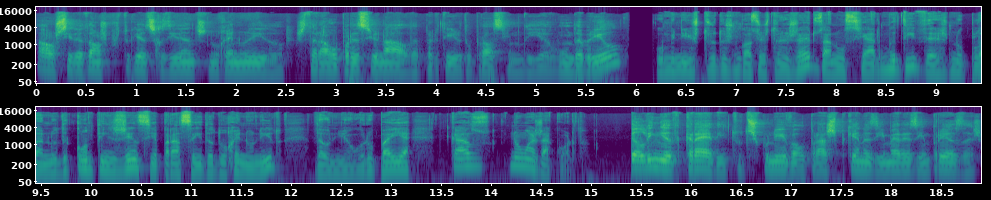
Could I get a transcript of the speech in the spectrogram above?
aos cidadãos portugueses residentes no Reino Unido, estará operacional a partir do próximo dia 1 de abril. O ministro dos Negócios Estrangeiros a anunciar medidas no plano de contingência para a saída do Reino Unido da União Europeia, caso não haja acordo. A linha de crédito disponível para as pequenas e médias empresas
